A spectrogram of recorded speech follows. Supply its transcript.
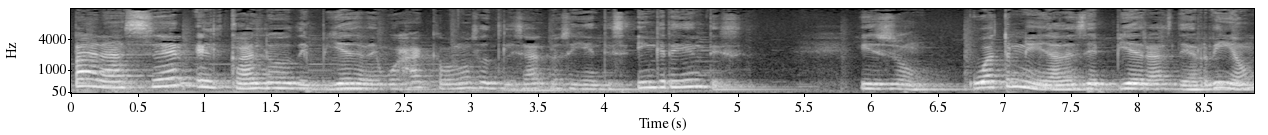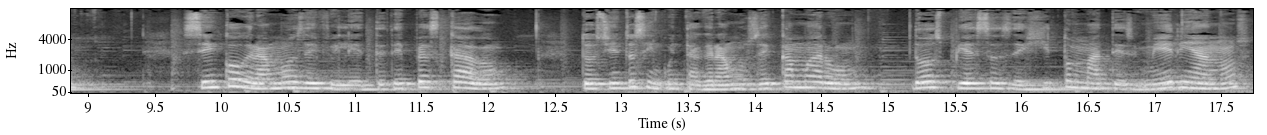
Para hacer el caldo de piedra de Oaxaca vamos a utilizar los siguientes ingredientes. Y son 4 unidades de piedras de río, 5 gramos de filete de pescado, 250 gramos de camarón, 2 piezas de jitomates medianos,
